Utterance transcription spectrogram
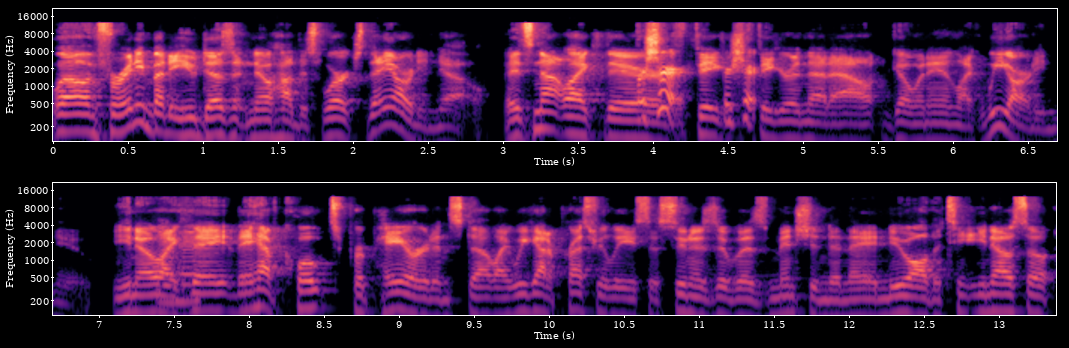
Well, and for anybody who doesn't know how this works, they already know. It's not like they're sure, fig- sure. figuring that out going in. Like we already knew, you know, like mm-hmm. they they have quotes prepared and stuff. Like we got a press release as soon as it was mentioned, and they knew all the team, you know. So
